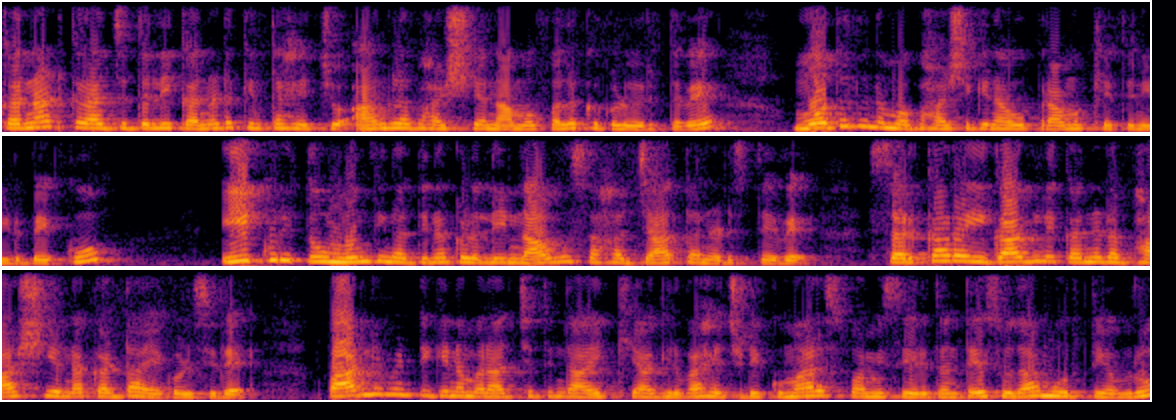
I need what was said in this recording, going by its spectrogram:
ಕರ್ನಾಟಕ ರಾಜ್ಯದಲ್ಲಿ ಕನ್ನಡಕ್ಕಿಂತ ಹೆಚ್ಚು ಆಂಗ್ಲ ಭಾಷೆಯ ನಾಮಫಲಕಗಳು ಇರುತ್ತವೆ. ಮೊದಲು ನಮ್ಮ ಭಾಷೆಗೆ ನಾವು ಪ್ರಾಮುಖ್ಯತೆ ನೀಡಬೇಕು. ಈ ಕುರಿತು ಮುಂದಿನ ದಿನಗಳಲ್ಲಿ ನಾವು ಸಹ ಜಾಥಾ ನಡೆಸುತ್ತೇವೆ. ಸರ್ಕಾರ ಈಗಾಗಲೇ ಕನ್ನಡ ಭಾಷೆಯನ್ನ ಕಡ್ಡಾಯಗೊಳಿಸಿದೆ. ಪಾರ್ಲಿಮೆಂಟಿಗೆ ನಮ್ಮ ರಾಜ್ಯದಿಂದ ಆಯ್ಕೆಯಾಗಿರುವ ಎಚ್ ಡಿ ಕುಮಾರಸ್ವಾಮಿ ಸೇರಿದಂತೆ ಸುಧಾಮೂರ್ತಿ ಅವರು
